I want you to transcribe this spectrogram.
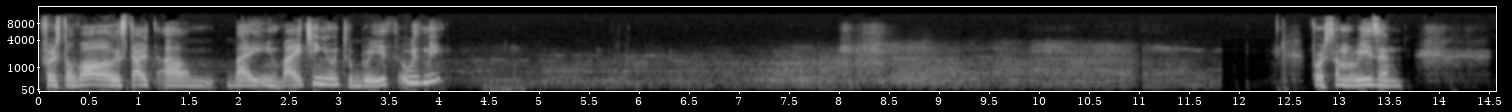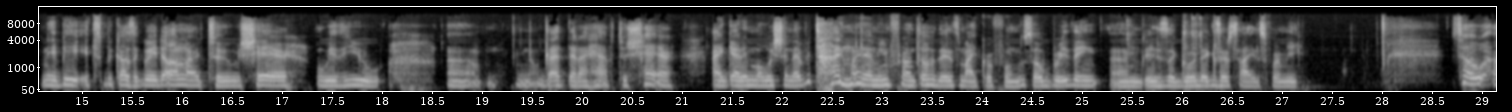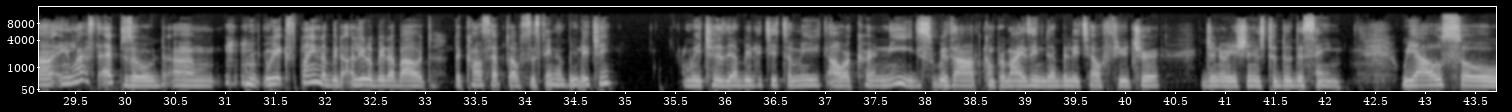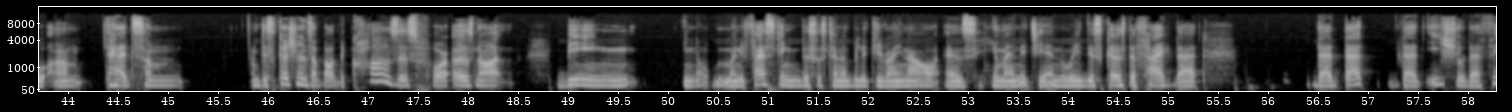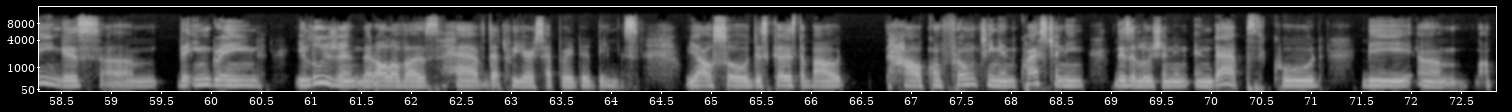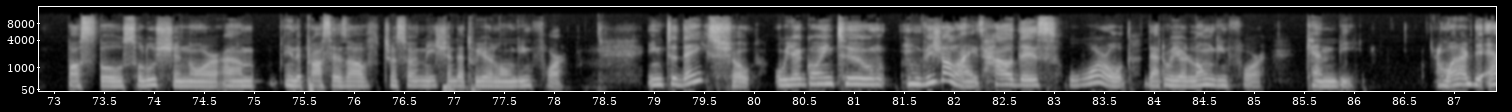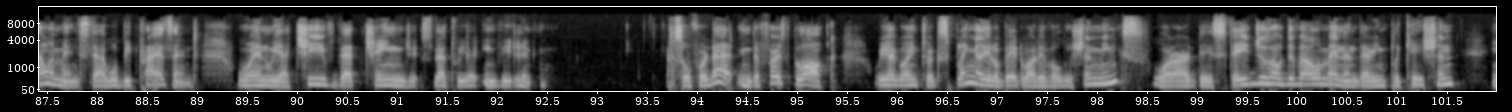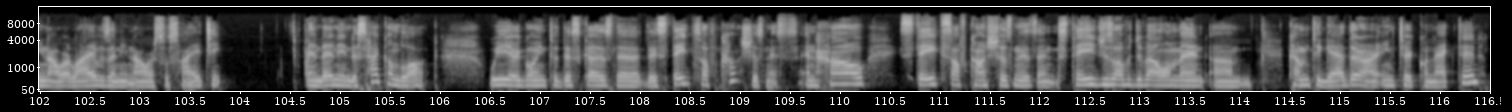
First of all, I will start um, by inviting you to breathe with me. For some reason, maybe it's because a great honor to share with you um, you know that that I have to share. I get emotion every time I am in front of this microphone. So breathing um, is a good exercise for me. So, uh, in last episode, um, we explained a bit, a little bit about the concept of sustainability, which is the ability to meet our current needs without compromising the ability of future generations to do the same. We also um, had some discussions about the causes for us not being you know manifesting the sustainability right now as humanity and we discussed the fact that that that that issue, that thing is um, the ingrained illusion that all of us have that we are separated beings. We also discussed about how confronting and questioning this illusion in, in depth could be um, a possible solution or um, in the process of transformation that we are longing for. In today's show, we are going to visualize how this world that we are longing for can be what are the elements that will be present when we achieve that changes that we are envisioning? So for that in the first block we are going to explain a little bit what evolution means what are the stages of development and their implication in our lives and in our society. And then in the second block, we are going to discuss the, the states of consciousness and how states of consciousness and stages of development um, come together, are interconnected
